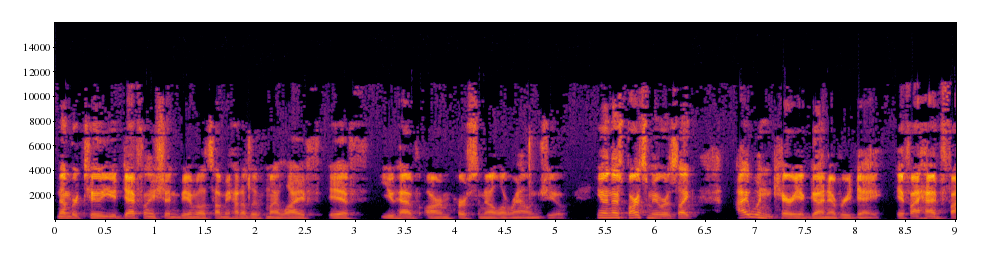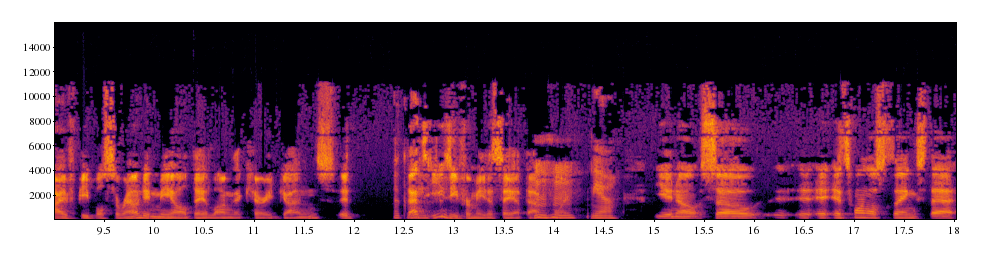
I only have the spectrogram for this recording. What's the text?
Number two, you definitely shouldn't be able to tell me how to live my life if you have armed personnel around you. You know, and there's parts of me where it's like, I wouldn't carry a gun every day if I had five people surrounding me all day long that carried guns. It that's easy for me to say at that hmm point Yeah. you know so it, it's one of those things that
